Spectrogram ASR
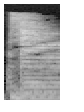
Bye.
